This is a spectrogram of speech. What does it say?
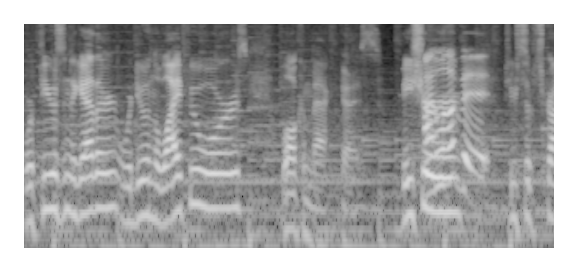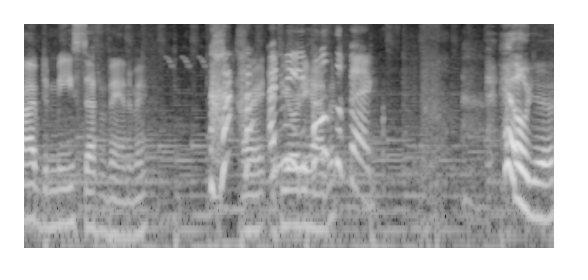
We're fusing together. We're doing the waifu wars. Welcome back, guys. Be sure I love it. to subscribe to me, Steph of Anime. All right, and me, pulse effects. Hell yeah.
